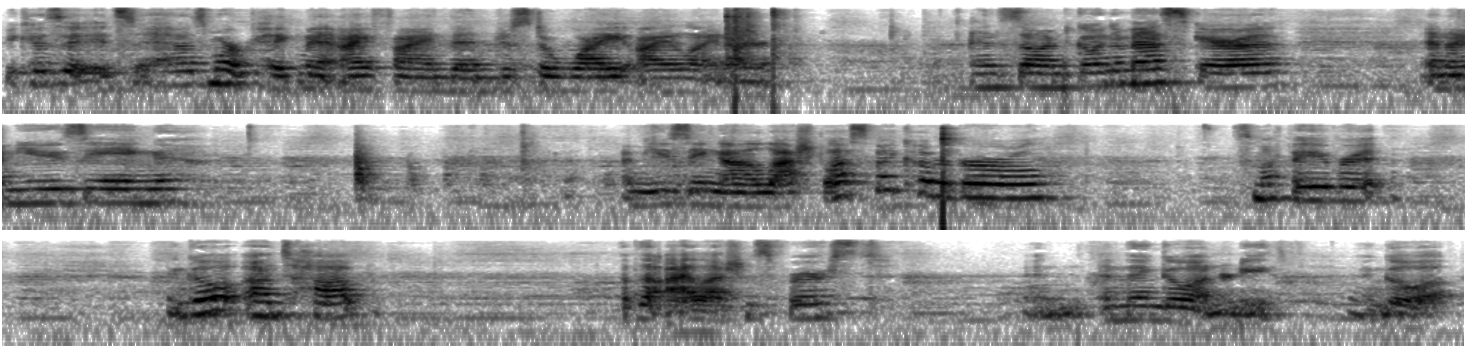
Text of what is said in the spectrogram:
because it, it has more pigment, I find, than just a white eyeliner. And so I'm going to mascara, and I'm using using uh, Lash Blast by CoverGirl. It's my favorite. And go on top of the eyelashes first, and, and then go underneath and go up.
